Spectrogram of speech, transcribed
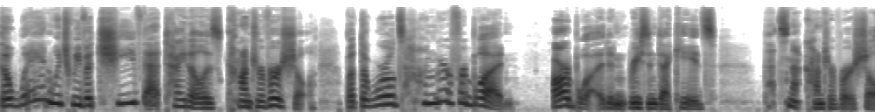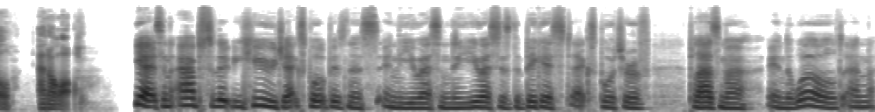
The way in which we've achieved that title is controversial, but the world's hunger for blood, our blood in recent decades, that's not controversial at all. Yeah, it's an absolutely huge export business in the US, and the US is the biggest exporter of plasma in the world. And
